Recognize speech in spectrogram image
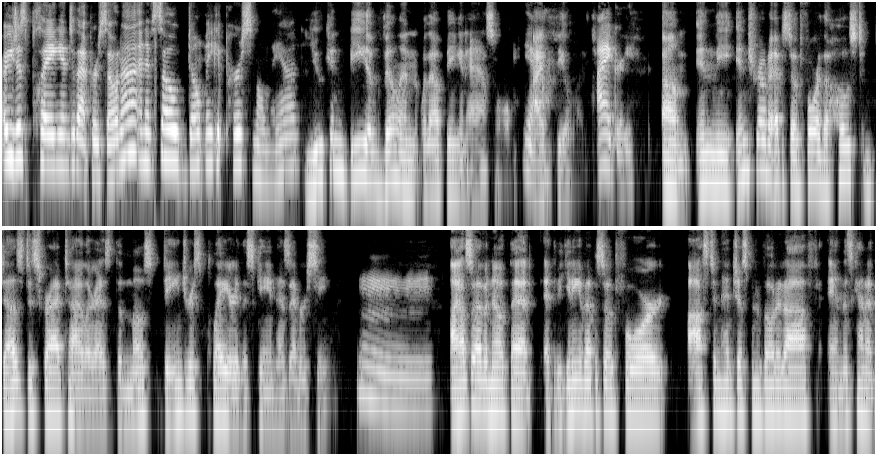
are you just playing into that persona? And if so, don't make it personal, man. you can be a villain without being an asshole. Yeah. I feel like. I agree. Um, in the intro to episode four, the host does describe Tyler as the most dangerous player this game has ever seen. Hmm. I also have a note that at the beginning of episode four, Austin had just been voted off, and this kind of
